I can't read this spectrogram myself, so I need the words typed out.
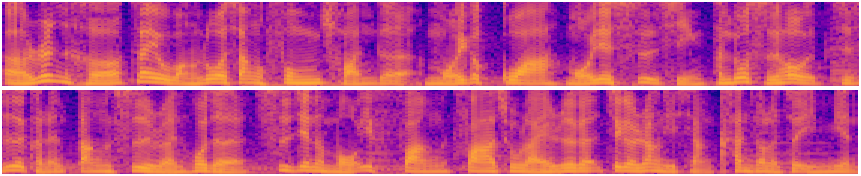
呃，任何在网络上疯传的某一个瓜、某一件事情，很多时候只是可能当事人或者事件的某一方发出来这个这个让你想看到的这一面。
